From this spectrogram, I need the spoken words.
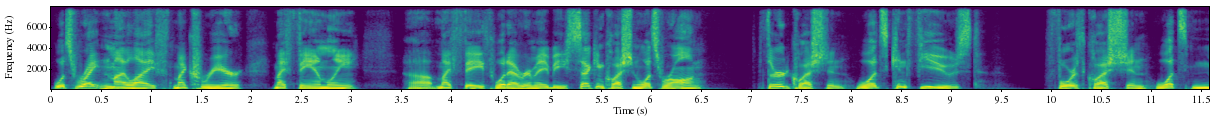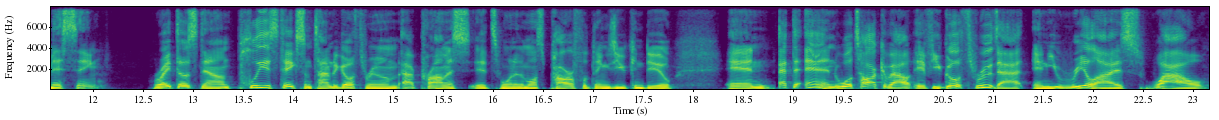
what's right in my life, my career, my family, uh, my faith, whatever it may be. Second question, what's wrong? Third question, what's confused? Fourth question, what's missing? Write those down. Please take some time to go through them. I promise it's one of the most powerful things you can do. And at the end, we'll talk about if you go through that and you realize, wow,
